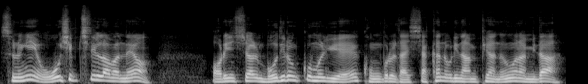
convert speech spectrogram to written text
수능이 57일 남았네요. 어린 시절 못 이룬 꿈을 위해 공부를 다시 시작한 우리 남편 응원합니다.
